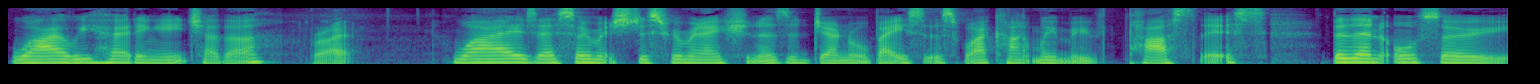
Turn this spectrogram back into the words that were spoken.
why are we hurting each other? Right? Why is there so much discrimination as a general basis? Why can't we move past this? But then also,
